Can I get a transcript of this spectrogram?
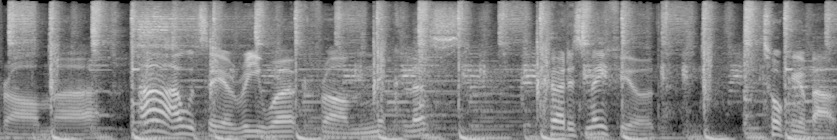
from, uh, ah, I would say a rework from Nicholas Curtis Mayfield talking about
